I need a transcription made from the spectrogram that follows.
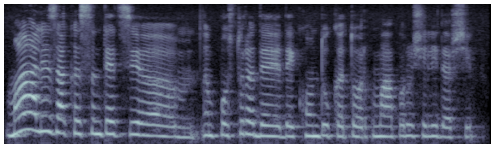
Mai ales dacă sunteți uh, în postură de, de conducător, cum a apărut și leadership.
